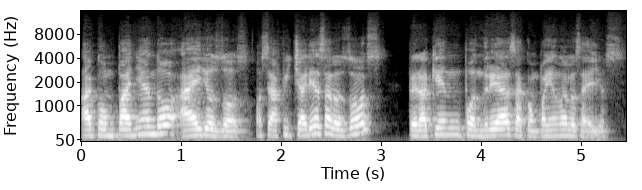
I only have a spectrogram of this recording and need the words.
acompañando a ellos dos? O sea, ficharías a los dos, pero ¿a quién pondrías acompañándolos a ellos?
